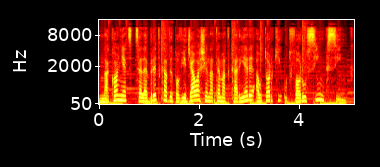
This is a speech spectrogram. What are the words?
Na koniec celebrytka wypowiedziała się na temat kariery autorki utworu Sing Sing.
